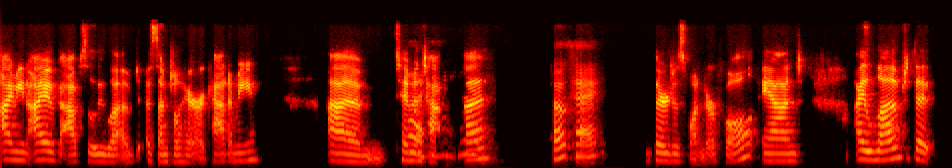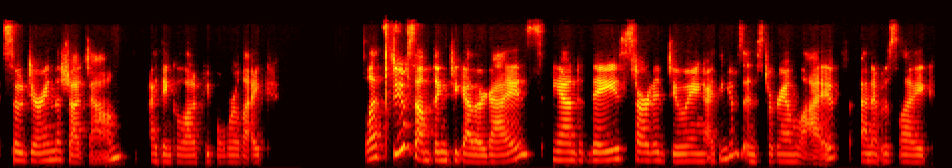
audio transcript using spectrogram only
I mean I have absolutely loved Essential Hair Academy. Um, Tim Oh, and Tabitha. okay. they're just wonderful. And I loved that. So during the shutdown, I think a lot of people were like, let's do something together, guys. And they started doing, I think it was Instagram Live, and it was like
